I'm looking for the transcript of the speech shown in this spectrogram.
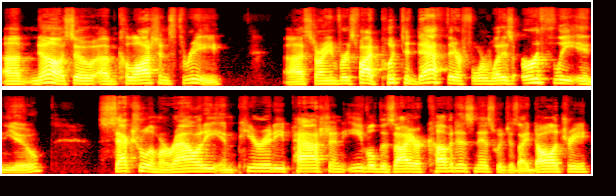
Um, no, so um, Colossians three, uh, starting in verse five, put to death therefore what is earthly in you, sexual immorality, impurity, passion, evil desire, covetousness, which is idolatry.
